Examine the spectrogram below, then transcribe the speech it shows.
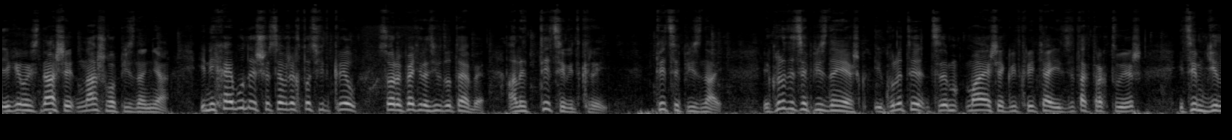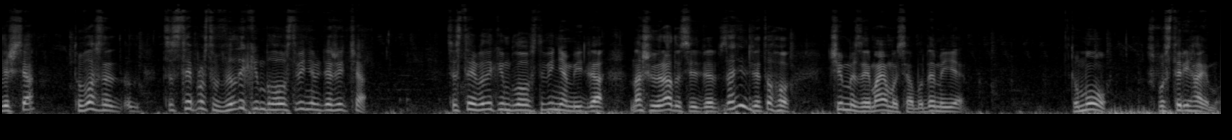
якогось наші, нашого пізнання. І нехай буде, що це вже хтось відкрив 45 разів до тебе, але ти це відкрий, ти це пізнай. І коли ти це пізнаєш, і коли ти це маєш як відкриття, і це так трактуєш, і цим ділишся, то власне це стає просто великим благословенням для життя. Це стає великим благословенням і для нашої радості, для, взагалі для того, чим ми займаємося або де ми є. Тому спостерігаємо,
